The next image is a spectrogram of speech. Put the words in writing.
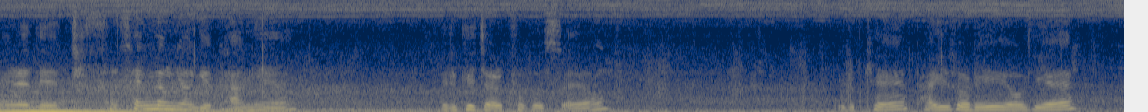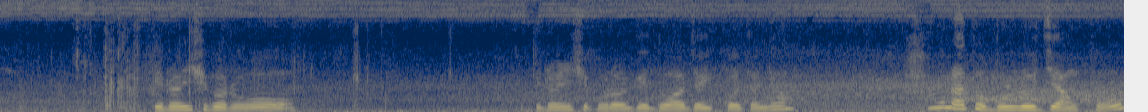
얘네들 참 생명력이 강해요. 이렇게 잘 크고 있어요. 이렇게 바이솔이 여기에 이런 식으로 이런 식으로 이게 놓아져 있거든요. 하나도 물르지 않고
